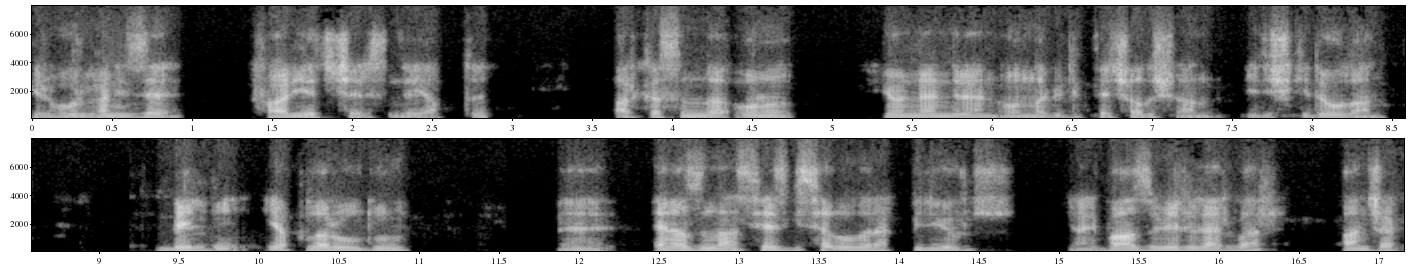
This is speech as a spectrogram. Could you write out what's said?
Bir organize faaliyet içerisinde yaptı. Arkasında onu yönlendiren, onunla birlikte çalışan, ilişkide olan belli yapılar olduğunu e, en azından sezgisel olarak biliyoruz. Yani bazı veriler var ancak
